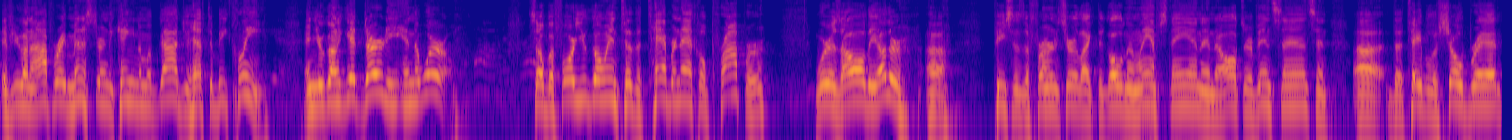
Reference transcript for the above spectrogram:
If you're going to operate, minister in the kingdom of God, you have to be clean. And you're going to get dirty in the world. So before you go into the tabernacle proper, whereas all the other uh, pieces of furniture, like the golden lampstand and the altar of incense and uh, the table of showbread,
